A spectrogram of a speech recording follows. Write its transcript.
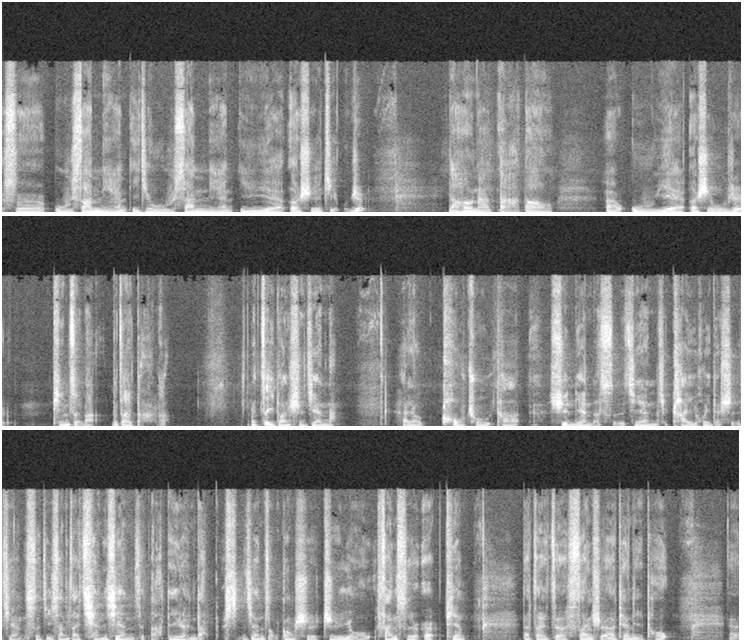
是五三年一九五三年一月二十九日，然后呢打到呃五月二十五日停止了。不再打了。那这段时间呢，还要扣除他训练的时间、去开会的时间。实际上，在前线是打敌人的时间，总共是只有三十二天。那在这三十二天里头，呃，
